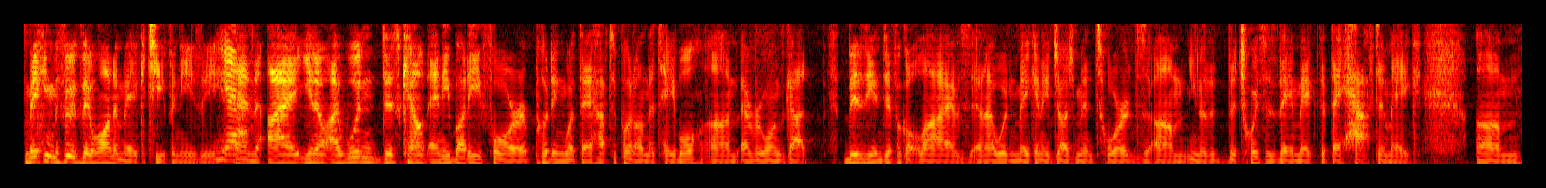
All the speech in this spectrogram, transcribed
making the foods they want to make cheap and easy. Yeah. And I, you know, I wouldn't discount anybody for putting what they have to put on the table. Um, everyone's got busy and difficult lives, and I wouldn't make any judgment towards, um, you know, the, the choices they make that they have to make. Um,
